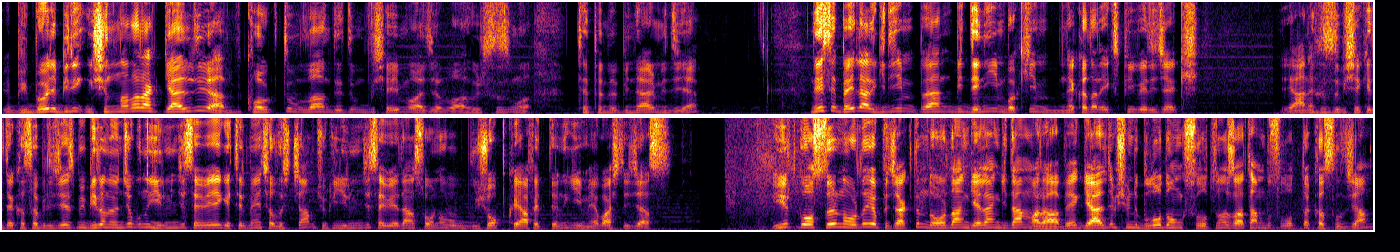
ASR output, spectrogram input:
Bir böyle biri ışınlanarak geldi ya. Bir korktum lan dedim bu şey mi acaba? Hırsız mı? Tepeme biner mi diye. Neyse beyler gideyim ben bir deneyeyim bakayım ne kadar XP verecek. Yani hızlı bir şekilde kasabileceğiz mi? Bir an önce bunu 20. seviyeye getirmeye çalışacağım. Çünkü 20. seviyeden sonra bu job kıyafetlerini giymeye başlayacağız. Earth Ghost'ların orada yapacaktım da oradan gelen giden var abi. Geldim şimdi Bloodong slotuna. Zaten bu slotta kasılacağım.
